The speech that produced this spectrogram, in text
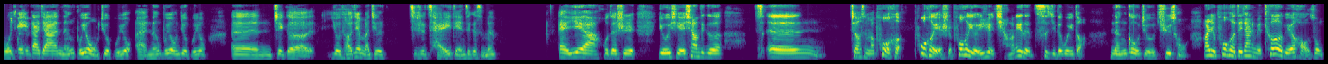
我建议大家能不用就不用，哎，能不用就不用，嗯，这个有条件嘛就就是采一点这个什么。艾叶啊，或者是有一些像这个，嗯，叫什么薄荷？薄荷也是，薄荷有一些强烈的刺激的味道，能够就驱虫。而且薄荷在家里面特别好种，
